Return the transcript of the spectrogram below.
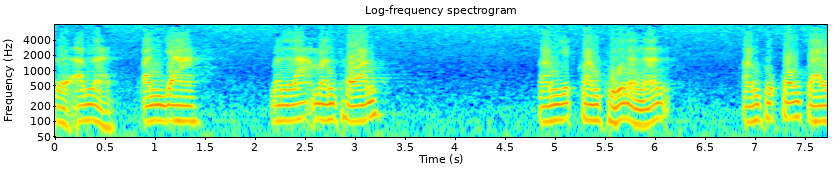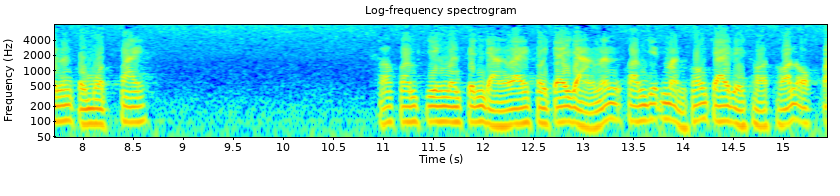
โดยอำนาจ ปัญญา มันละมันถอน ความยึดความถือนั้นนั้น ความทุกข์ของใจมันก็หมดไปเพราะความจริงมันเป็นอย่างไรเข้าใจอย่างนั้น ความยึดมั่นของใจเดี๋ยวถอดถอนออกไป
